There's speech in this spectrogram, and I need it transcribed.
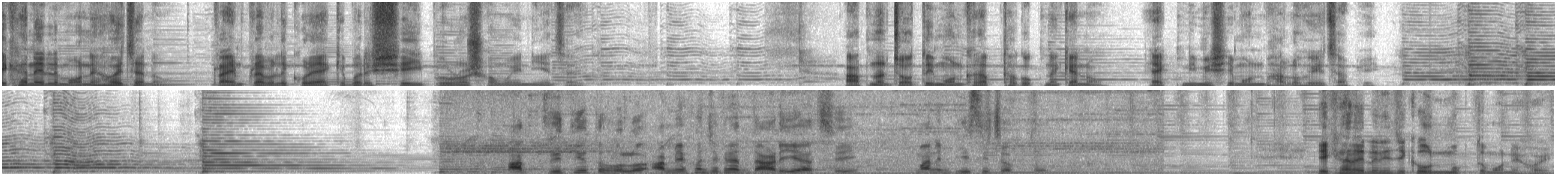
এখানে এলে মনে হয় যেন টাইম ট্রাভেলে করে একেবারে সেই পুরনো সময়ে নিয়ে যায়। আপনার যতই মন খারাপ থাকুক না কেন, এক নিমিষে মন ভালো হয়ে যাবে। আর তৃতীয়ত হলো, আমি এখন যেখানে দাঁড়িয়ে আছি মানে ভিসি চত্বর। এখানে এলে নিজেকে উন্মুক্ত মনে হয়।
